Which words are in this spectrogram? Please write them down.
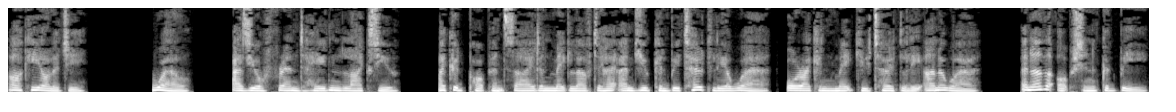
archaeology. Well, as your friend Hayden likes you, I could pop inside and make love to her and you can be totally aware, or I can make you totally unaware. Another option could be,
